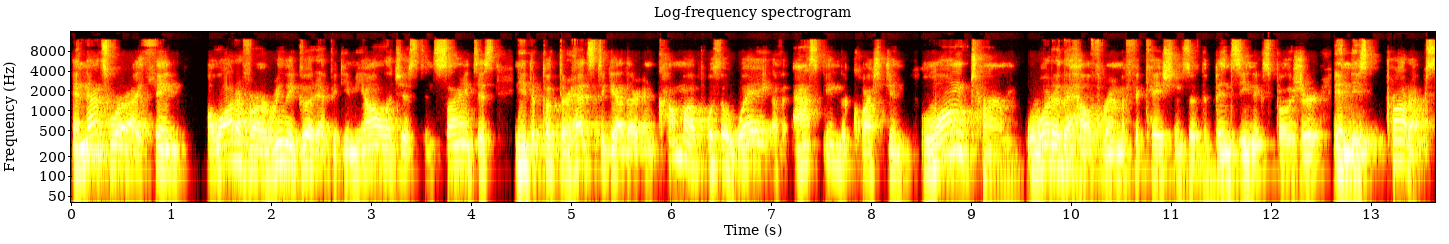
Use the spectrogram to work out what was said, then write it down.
And that's where I think a lot of our really good epidemiologists and scientists need to put their heads together and come up with a way of asking the question long term, what are the health ramifications of the benzene exposure in these products?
